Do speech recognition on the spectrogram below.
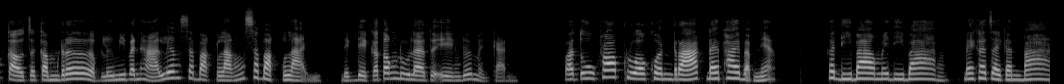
คเก่าจะกำเริบ หรือมีปัญหาเรื่องสะบักหลังสะบักไหล เด็ก ๆ ก็ต้องดูแลตัวเองด้วยเหมือนกัน ประตูครอบครัวคนรักได้ไพ่แบบเนี้ยก็ดีบ้างไม่ดีบ้าง ไม่เข้าใจกันบ้าง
